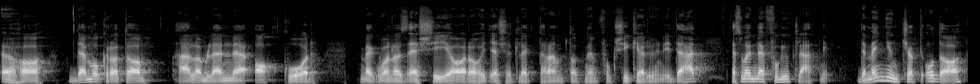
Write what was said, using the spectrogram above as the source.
ha demokrata állam lenne, akkor megvan az esélye arra, hogy esetleg Trumpnak nem fog sikerülni. De hát ezt majd meg fogjuk látni. De menjünk csak oda,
